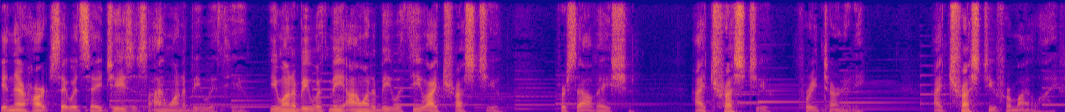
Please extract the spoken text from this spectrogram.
in their hearts they would say, Jesus, I want to be with you. You want to be with me? I want to be with you. I trust you for salvation. I trust you for eternity. I trust you for my life.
